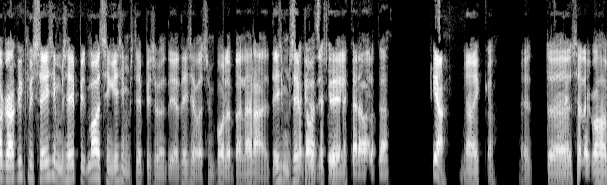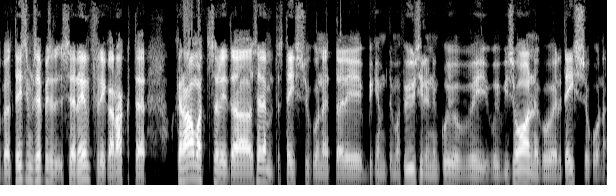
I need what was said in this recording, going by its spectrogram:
aga kõik, mis esimese epi-, ma vaatasingi esimest episoodi ja teise vaatasin poole peale ära, et esimese episoodi. sa kavatsed kõik ära vaadata? ja, ja ikka, et äh, selle koha pealt esimeses episoodis see Renfri karakter aga raamatus oli ta selles mõttes teistsugune, et ta oli pigem tema füüsiline kuju või, või visuaalne kuju oli teistsugune.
